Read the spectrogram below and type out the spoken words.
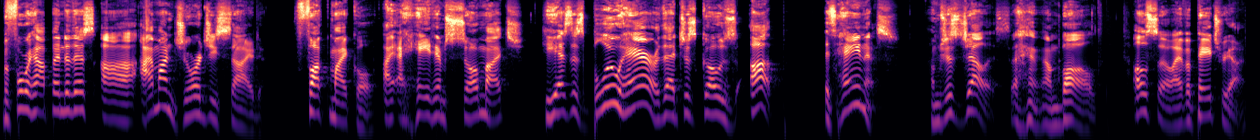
Before we hop into this, uh, I'm on Georgi's side. Fuck Michael. I, I hate him so much. He has this blue hair that just goes up. It's heinous. I'm just jealous. I'm bald. Also, I have a Patreon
